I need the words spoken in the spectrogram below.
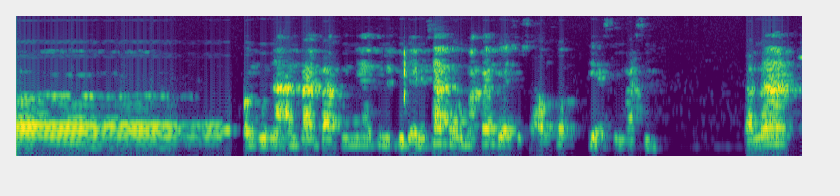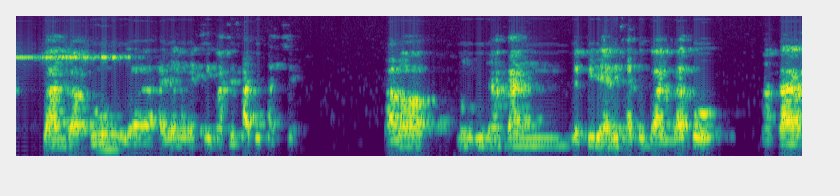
uh, penggunaan bahan bakunya itu lebih dari satu, maka dia susah untuk diestimasi. Karena bahan baku ya hanya mengestimasi satu saja. Kalau menggunakan lebih dari satu bahan baku, maka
